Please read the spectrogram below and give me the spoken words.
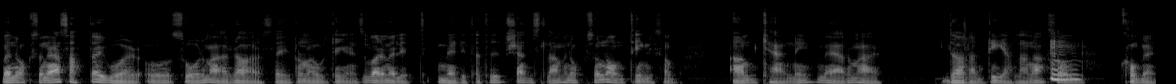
Men också när jag satt där igår och såg de här röra sig på de här olika grejerna så var det en väldigt meditativ känsla men också någonting liksom uncanny med de här döda delarna som Mm. kommer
